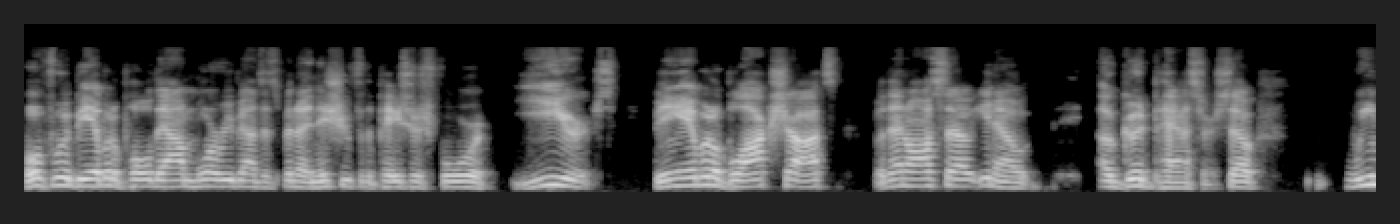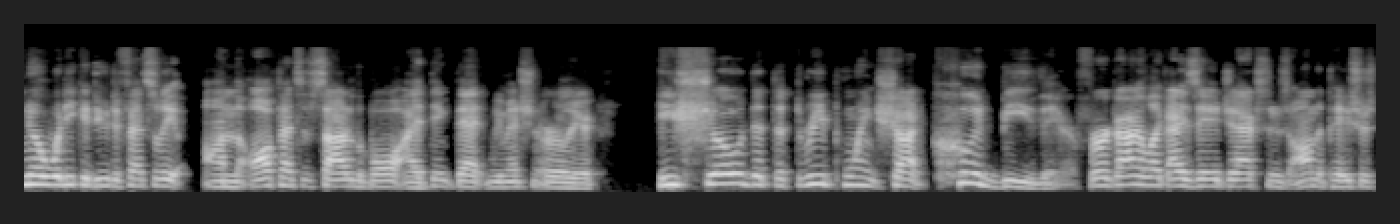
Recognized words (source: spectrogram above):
Hopefully, be able to pull down more rebounds. It's been an issue for the Pacers for years. Being able to block shots, but then also, you know, a good passer. So we know what he could do defensively on the offensive side of the ball. I think that we mentioned earlier, he showed that the three point shot could be there for a guy like Isaiah Jackson who's on the Pacers.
